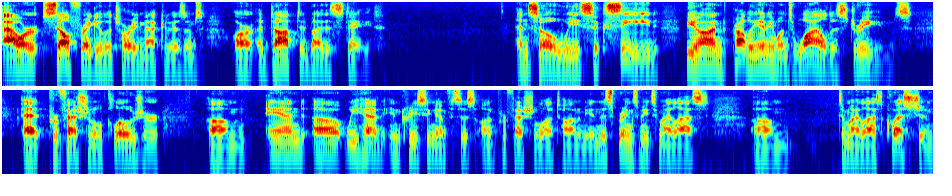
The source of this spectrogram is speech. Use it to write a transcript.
our self-regulatory mechanisms are adopted by the state. And so we succeed beyond probably anyone's wildest dreams at professional closure. Um, and uh, we have increasing emphasis on professional autonomy. And this brings me to my last, um, to my last question,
